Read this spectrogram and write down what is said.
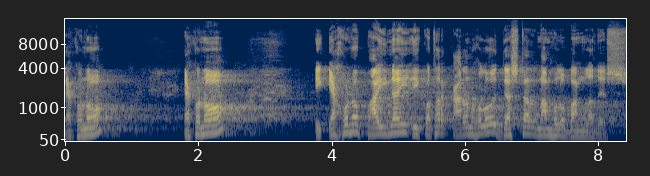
এখনও? এখনও? এই এখনও পাই নাই, এই কথার কারণ হলো দেশটার নাম হলো বাংলাদেশ।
